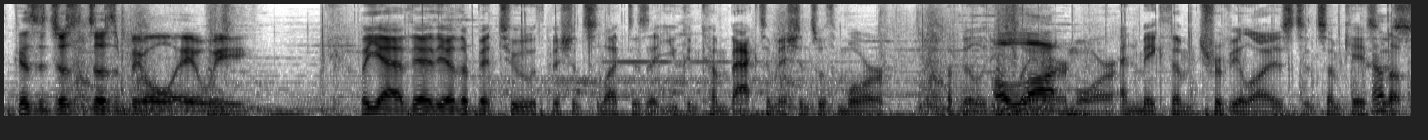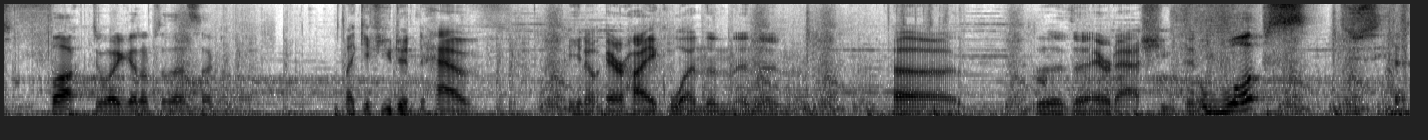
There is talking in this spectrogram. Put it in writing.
because it just does a big old. AOE. But yeah, the the other bit too with mission select is that you can come back to missions with more abilities. A lot more. and make them trivialized in some cases. How the fuck do I get up to that second? like if you didn't have, you know, air hike one and then and then uh, the, the air dash, you didn't. Whoops! Did you see that?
